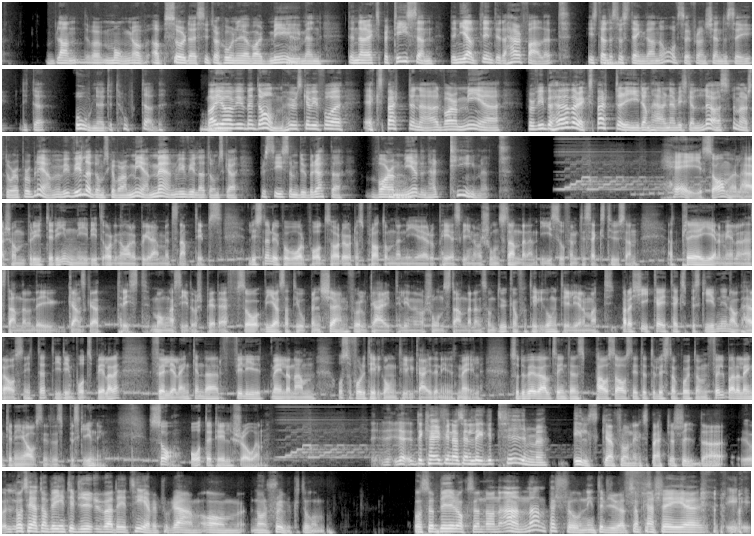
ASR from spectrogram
bland, det var många av absurda situationer jag varit med i, men den där expertisen, den hjälpte inte i det här fallet. Istället mm. så stängde han av sig för han kände sig lite onödigt hotad. Mm. Vad gör vi med dem? Hur ska vi få experterna att vara med? För vi behöver experter i de här när vi ska lösa de här stora problemen. Vi vill att de ska vara med, men vi vill att de ska, precis som du berättade, vara mm. med i det här teamet. Hej! Samuel här som bryter in i ditt ordinarie program med ett snabbt tips. Lyssnar du på vår podd så har du hört oss prata om den nya europeiska innovationsstandarden ISO 56000. Att plöja igenom hela den här standarden det är ju ganska trist, många sidors pdf, så vi har satt ihop en kärnfull guide till innovationsstandarden som du kan få tillgång till genom att bara kika i textbeskrivningen av det här avsnittet i din poddspelare, följa länken där, fyll i ditt mejl och namn och så får du tillgång till guiden i ditt mejl. Så du behöver alltså inte ens pausa avsnittet du lyssnar på utan följ bara länken i avsnittets beskrivning. Så, åter till showen. det kan ju finnas en legitim ilska från experters sida. Låt säga att de blir intervjuade i tv-program om någon sjukdom. Och så blir också någon annan person intervjuad som kanske är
